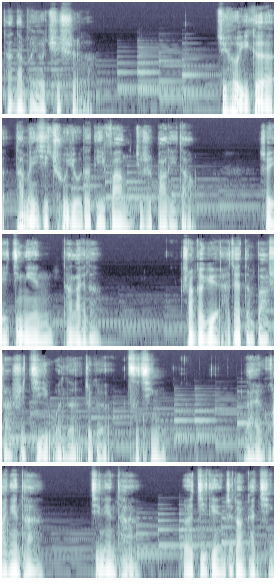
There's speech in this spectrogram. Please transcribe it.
她男朋友去世了。最后一个他们一起出游的地方就是巴厘岛，所以今年她来了。上个月还在登巴萨斯基纹了这个刺青，来怀念他，纪念他。”和祭奠这段感情。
